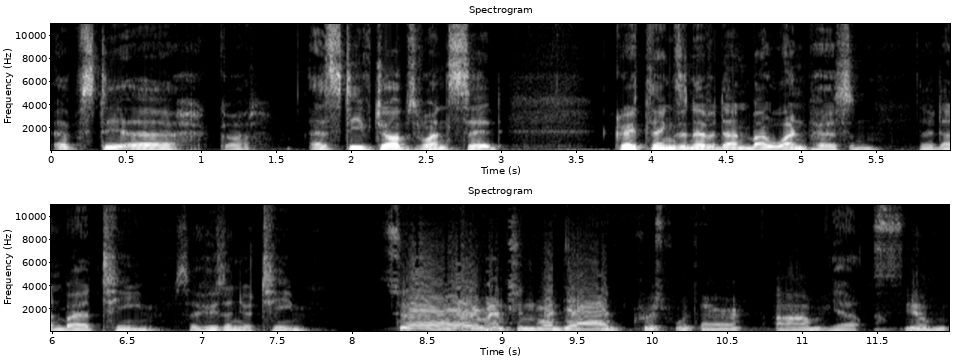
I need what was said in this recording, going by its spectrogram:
uh, Steve uh, God, as Steve Jobs once said, "Great things are never done by one person; they're done by a team." So who's on your team? So I already mentioned my dad, Chris Porter. Um, Yeah. You know,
